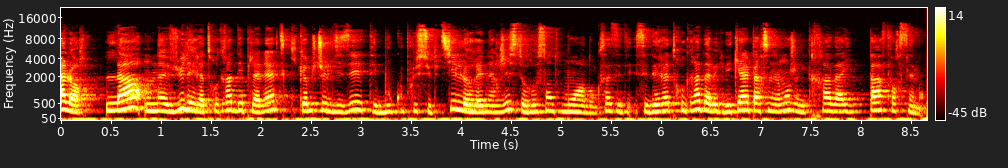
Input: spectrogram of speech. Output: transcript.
Alors là, on a vu les rétrogrades des planètes qui, comme je te le disais, étaient beaucoup plus subtiles, leur énergie se ressent moins. Donc ça, c'est des rétrogrades avec lesquels personnellement je ne travaille pas forcément.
